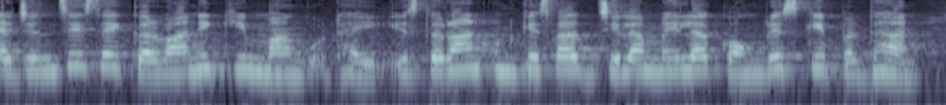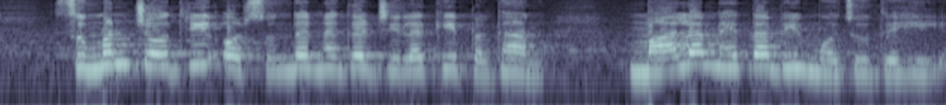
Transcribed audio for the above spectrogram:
एजेंसी से करवाने की मांग उठाई। इस दौरान उनके साथ जिला महिला कांग्रेस के प्रधान सुमन चौधरी और सुंदरनगर जिला की प्रधान माला मेहता भी मौजूद रही।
